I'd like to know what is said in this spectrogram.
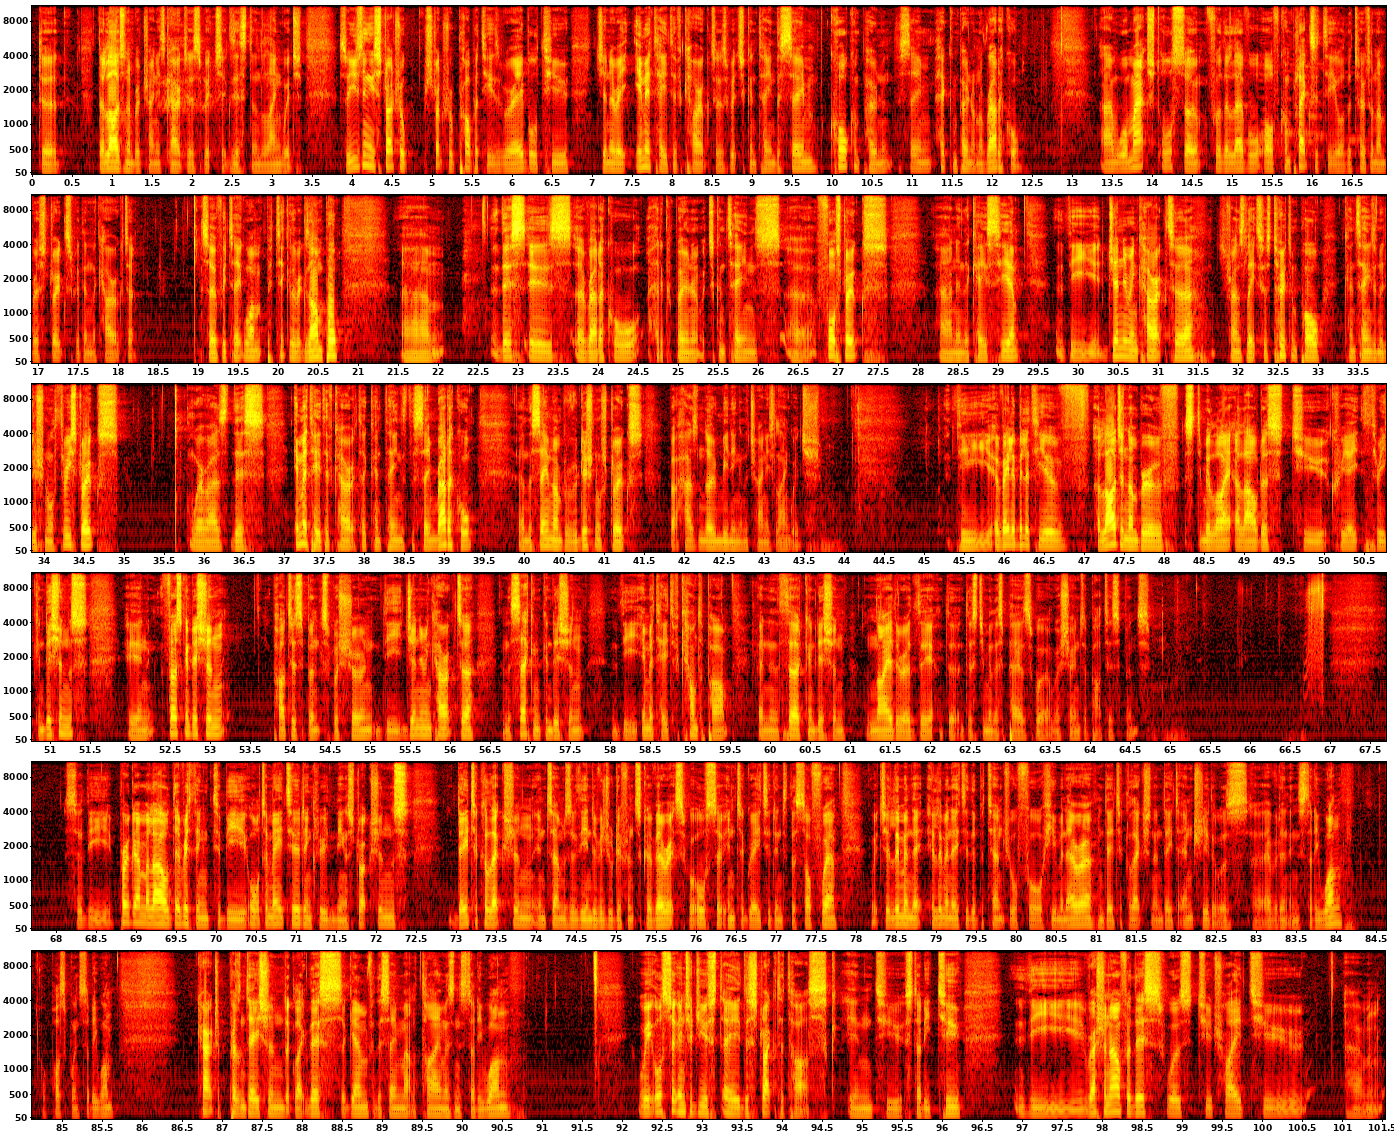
the, the large number of Chinese characters which exist in the language. So using these structural, structural properties, we're able to generate imitative characters which contain the same core component, the same head component or radical, and were matched also for the level of complexity or the total number of strokes within the character. So if we take one particular example, um, this is a radical head component which contains uh, four strokes, and in the case here, the genuine character which translates as totem pole contains an additional three strokes, whereas this imitative character contains the same radical and the same number of additional strokes, but has no meaning in the Chinese language. The availability of a larger number of stimuli allowed us to create three conditions. In the first condition, participants were shown the genuine character. In the second condition, the imitative counterpart, and in the third condition, neither of the, the, the stimulus pairs were, were shown to participants. So the program allowed everything to be automated, including the instructions. Data collection in terms of the individual difference covariates were also integrated into the software, which eliminate, eliminated the potential for human error in data collection and data entry that was uh, evident in study one, or possible in study one. Character presentation looked like this, again for the same amount of time as in study one. We also introduced a distractor task into study two. The rationale for this was to try to um,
